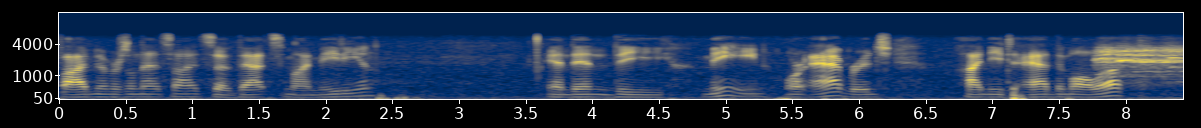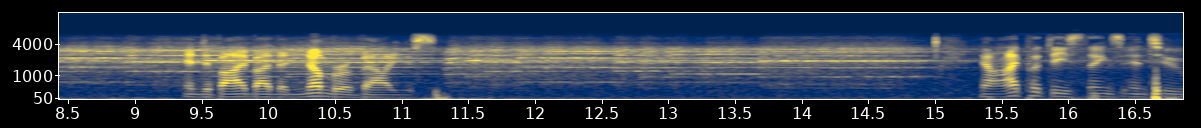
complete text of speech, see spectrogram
5 numbers on that side. So that's my median. And then the mean or average, I need to add them all up and divide by the number of values. Now I put these things into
